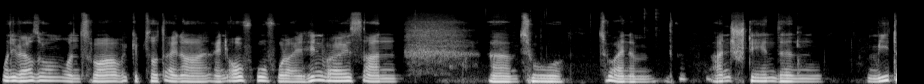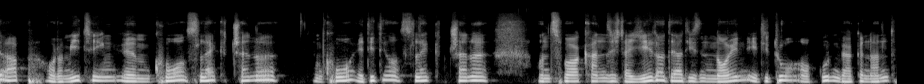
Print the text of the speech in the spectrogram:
Universum. Und zwar gibt es dort eine, einen Aufruf oder einen Hinweis an äh, zu, zu einem anstehenden Meetup oder Meeting im Core Slack Channel, im Core Editor Slack Channel. Und zwar kann sich da jeder, der diesen neuen Editor, auch Gutenberg genannt,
